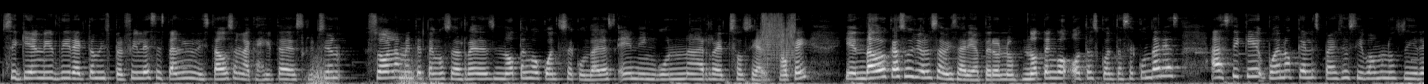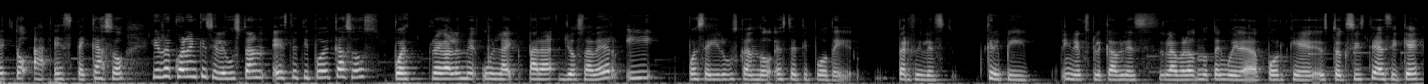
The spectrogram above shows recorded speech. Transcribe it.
si quieren ir directo a mis perfiles, están listados en la cajita de descripción. Solamente tengo esas redes, no tengo cuentas secundarias en ninguna red social, ¿ok? Y en dado caso yo les avisaría, pero no, no tengo otras cuentas secundarias. Así que, bueno, ¿qué les parece si vámonos directo a este caso? Y recuerden que si les gustan este tipo de casos, pues regálenme un like para yo saber y pues seguir buscando este tipo de perfiles creepy, inexplicables. La verdad no tengo idea por qué esto existe, así que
